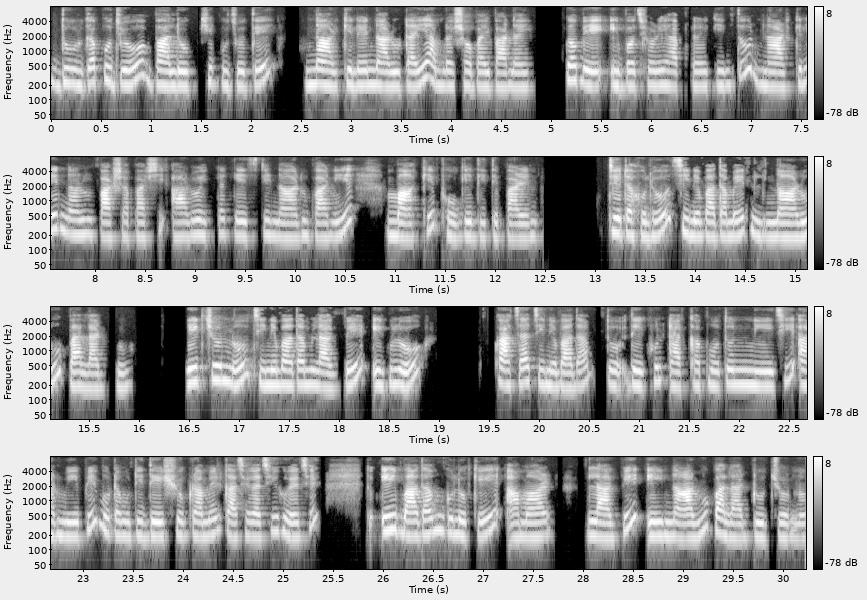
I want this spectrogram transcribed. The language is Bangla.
দুর্গাপুজো বা লক্ষ্মী পুজোতে নারকেলের নাড়ুটাই আমরা সবাই বানাই। তবে এবছরে আপনারা কিন্তু নারকেলের নাড়ুর পাশাপাশি আরও একটা টেস্টি নাড়ু বানিয়ে মাকে ভোগে দিতে পারেন। যেটা হলো চিনেবাদামের নাড়ু বা লাড্ডু। এর জন্য চিনেবাদাম লাগবে, এগুলো কাঁচা চিনেবাদাম। তো দেখুন, এক কাপ মতন নিয়েছি আর মেপে মোটামুটি ১৫০ গ্রামের কাছাকাছি হয়েছে। তো এই বাদামগুলোকে আমার লাগবে এই নাড়ু বা লাড্ডুর জন্য।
